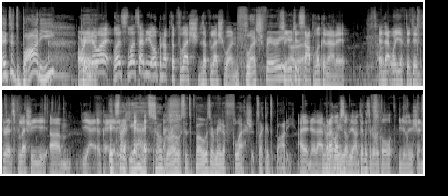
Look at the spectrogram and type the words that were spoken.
it's its body. or Okay. you know what? Let's let's have you open up the flesh the flesh one, Flesh fairy. so you can Alright. stop looking at it, and that way you have to dig through its fleshy. Um. Yeah. Okay. It's anyway. like yeah, it's so gross. Its bows are made of flesh. It's like its body. I didn't know that, know but I love mean? Sylveon. I think it's a really cool evolution.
